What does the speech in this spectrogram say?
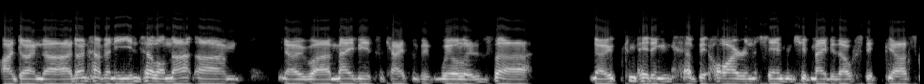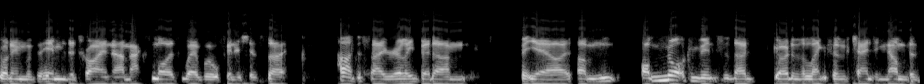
I don't uh, I don't have any intel on that. Um, you know, uh, maybe it's a case of if Will is uh, you know, competing a bit higher in the championship, maybe they'll stick uh, Scott in with him to try and uh, maximise where Will finishes. So hard to say really, but um, but yeah, I, I'm I'm not convinced that they'd go to the length of changing numbers.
